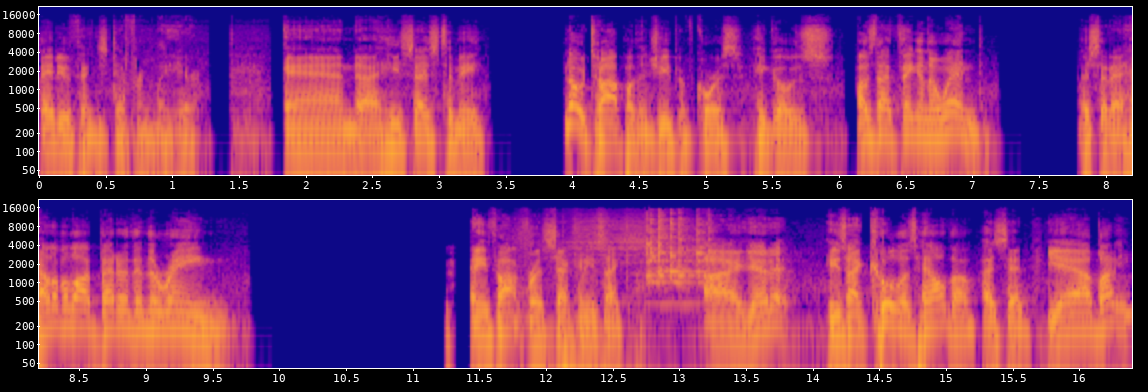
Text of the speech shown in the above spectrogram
They do things differently here. And uh, he says to me, no top on the Jeep, of course. He goes, How's that thing in the wind? I said, A hell of a lot better than the rain. And he thought for a second. He's like, I get it. He's like, Cool as hell, though. I said, Yeah, buddy.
